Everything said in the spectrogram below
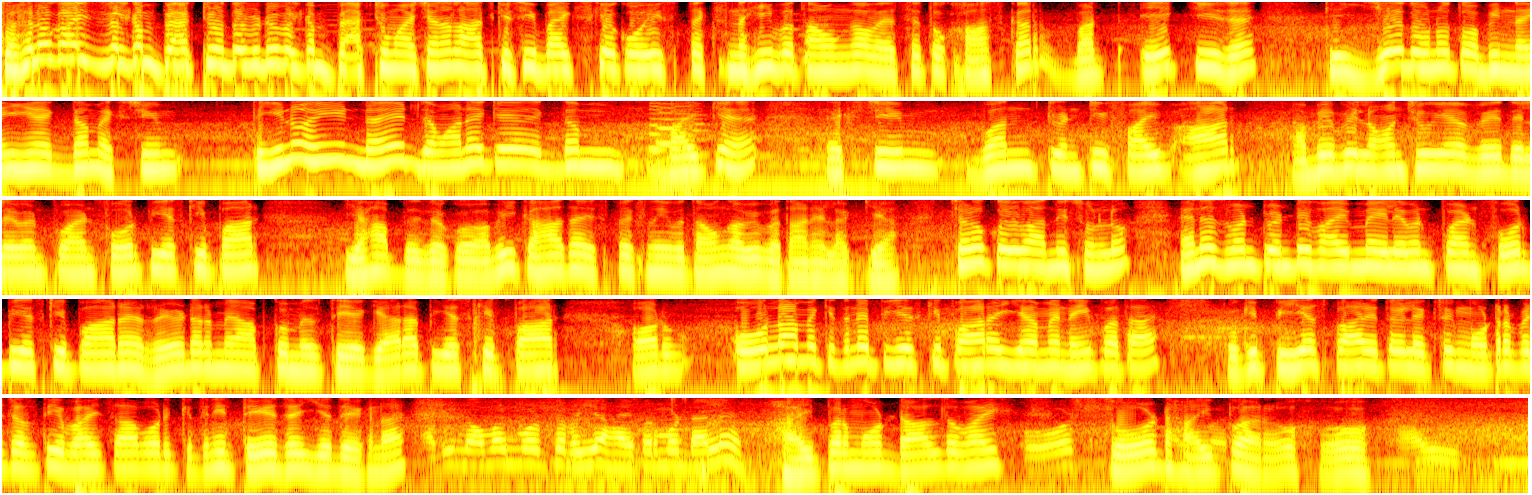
तो hello guys welcome back to other video welcome back to my channel आज किसी बाइक्स के कोई स्पेक्स नहीं बताऊँगा वैसे तो खासकर बट एक चीज़ है कि ये दोनों तो अभी नई है एकदम एक्सट्रीम तीनों ही नए ज़माने के एकदम बाइकें हैं एक्सट्रीम 125 आर अभी अभी लॉन्च हुई है विद 11.4 पीएस की पार। यहाँ पे देखो अभी कहा था स्पेक्स नहीं बताऊँगा अभी बताने लग गया। चलो कोई बात नहीं सुन लो। N S one twenty five में eleven point four P S की पार है रेडर में आपको मिलती है ग्यारह पी एस की पार और ओला में कितने पी एस की पार है ये हमें नहीं पता है क्योंकि पी एस पार ये तो इलेक्ट्रिक मोटर पे चलती है भाई साहब और कितनी तेज़ है ये देखना है। अभी नॉर्मल मोड पे भैया हाइपर मोड डाले। हाइपर मोड डाल दो भाई। स्पोर्ट हाइपर ओहो।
